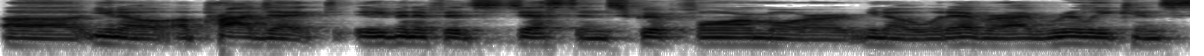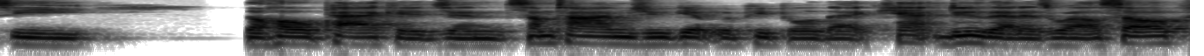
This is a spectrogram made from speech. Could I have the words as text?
uh, you know a project even if it's just in script form or you know whatever. I really can see the whole package. And sometimes you get with people that can't do that as well. So,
